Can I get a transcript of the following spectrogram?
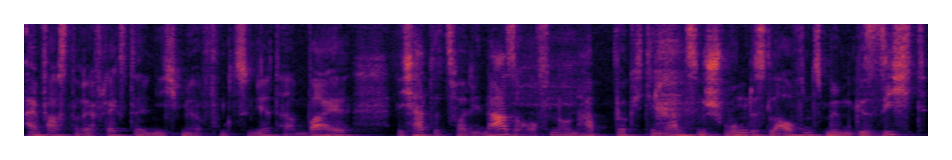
einfachsten Reflexe nicht mehr funktioniert haben, weil ich hatte zwar die Nase offen und habe wirklich den ganzen Schwung des Laufens mit dem Gesicht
